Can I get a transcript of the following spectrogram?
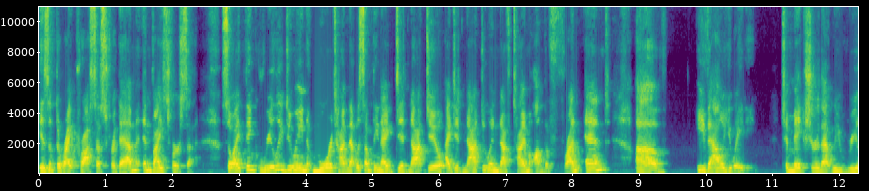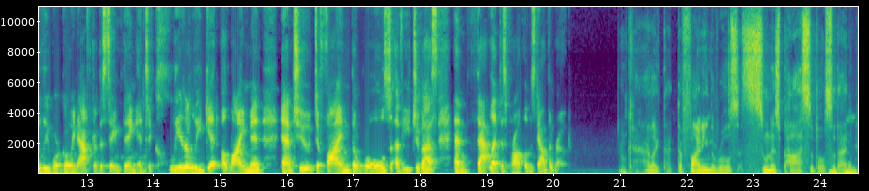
isn't the right process for them and vice versa. So I think really doing more time, that was something I did not do. I did not do enough time on the front end of evaluating to make sure that we really were going after the same thing and to clearly get alignment and to define the roles of each of us. And that led to problems down the road. Okay, I like that. Defining the roles as soon as possible so mm-hmm. that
